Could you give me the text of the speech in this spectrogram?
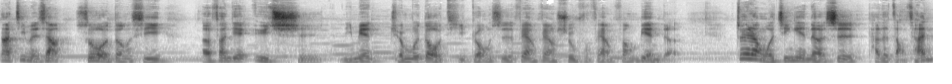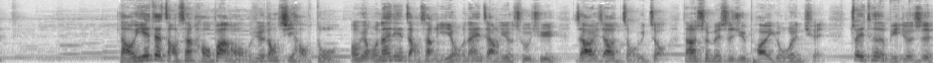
那基本上所有东西，呃，饭店浴池里面全部都有提供，是非常非常舒服、非常方便的。最让我惊艳的是他的早餐。老爷的早餐好棒哦，我觉得东西好多。OK，我那天早上也有，我那天早上也有出去绕一绕、走一走，当然顺便是去泡一个温泉。最特别就是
